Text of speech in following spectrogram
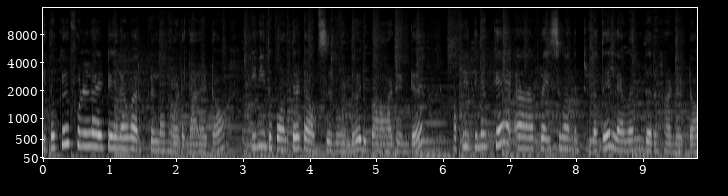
ഇതൊക്കെ ഫുള്ളായിട്ട് ഇങ്ങനെ വർക്കുള്ള മോഡലാണ് കേട്ടോ. ഇനി ഇതുപോലത്തെ ടോപ്സുകളും ഉണ്ട് ഒരുപാടുണ്ട്. അപ്പോൾ ഇതിനൊക്കെ പ്രൈസ് വന്നിട്ടുള്ളത് ലെവൻ ദർഹാണ് കേട്ടോ.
